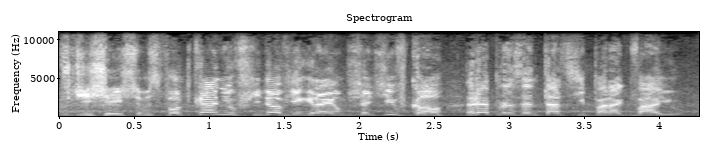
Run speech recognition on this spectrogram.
W dzisiejszym spotkaniu Finowie grają przeciwko reprezentacji Paragwaju.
